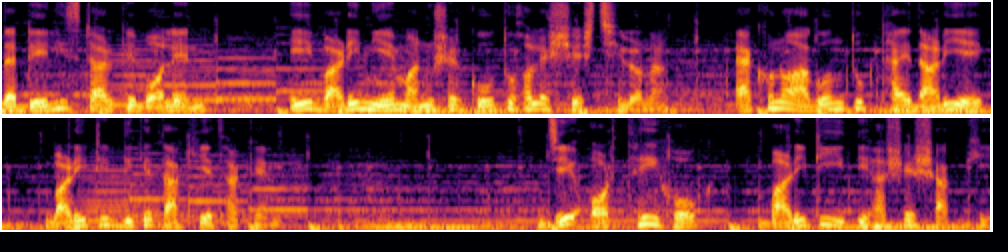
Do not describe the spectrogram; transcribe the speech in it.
দ্য ডেইলি স্টারকে বলেন, এই বাড়ি নিয়ে মানুষের কৌতূহলের শেষ ছিল না। এখনও আগন্তুক ঠায় দাঁড়িয়ে বাড়িটির দিকে তাকিয়ে থাকেন। যে অর্থেই হোক বাড়িটি ইতিহাসের সাক্ষী।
